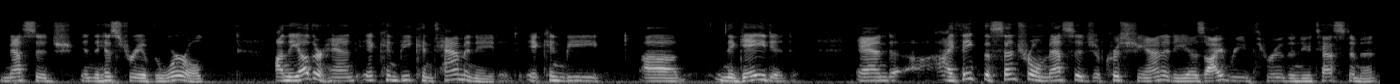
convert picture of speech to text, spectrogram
message in the history of the world. On the other hand, it can be contaminated. It can be uh, negated. And I think the central message of Christianity, as I read through the New Testament,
